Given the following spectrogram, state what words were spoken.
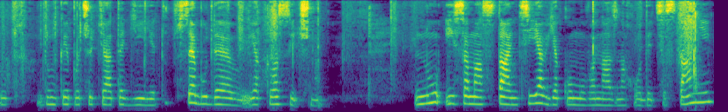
Тут думки, почуття та дії. Тут все буде як класично. Ну і сама станція, в якому вона знаходиться стані.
